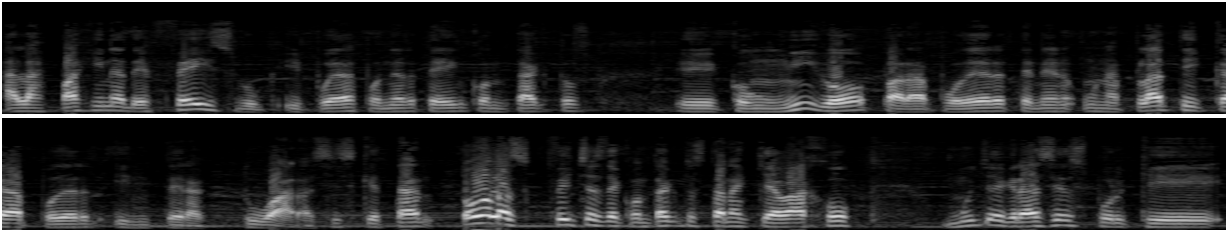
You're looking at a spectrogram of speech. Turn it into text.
a las páginas de Facebook y puedas ponerte en contactos eh, conmigo para poder tener una plática, poder interactuar. Así es que están, todas las fechas de contacto están aquí abajo. Muchas gracias porque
